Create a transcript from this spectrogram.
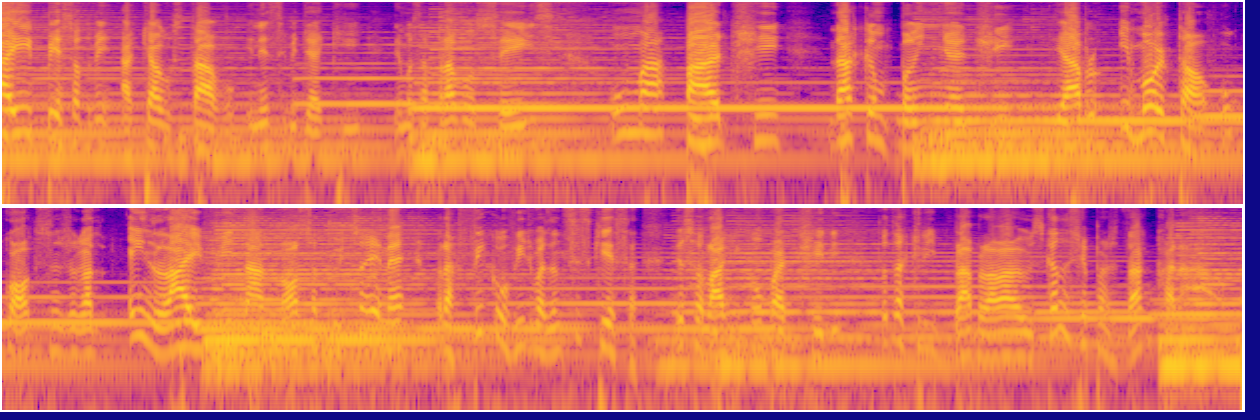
aí pessoal, bem? Aqui é o Gustavo e nesse vídeo aqui eu vou mostrar pra vocês uma parte da campanha de Diablo Immortal, o qual está sendo jogado em live na nossa Twitch. Aí, né? Agora fica o vídeo, mas não se esqueça, deixa o like, compartilhe, todo aquele blá blá blá, os caras para ajudar o canal.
